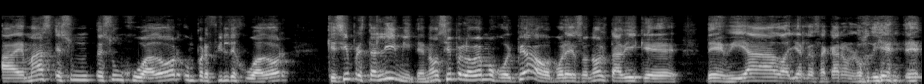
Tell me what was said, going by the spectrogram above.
además, es un, es un jugador, un perfil de jugador que siempre está al límite, ¿no? Siempre lo vemos golpeado por eso, ¿no? El tabique desviado, ayer le sacaron los dientes,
